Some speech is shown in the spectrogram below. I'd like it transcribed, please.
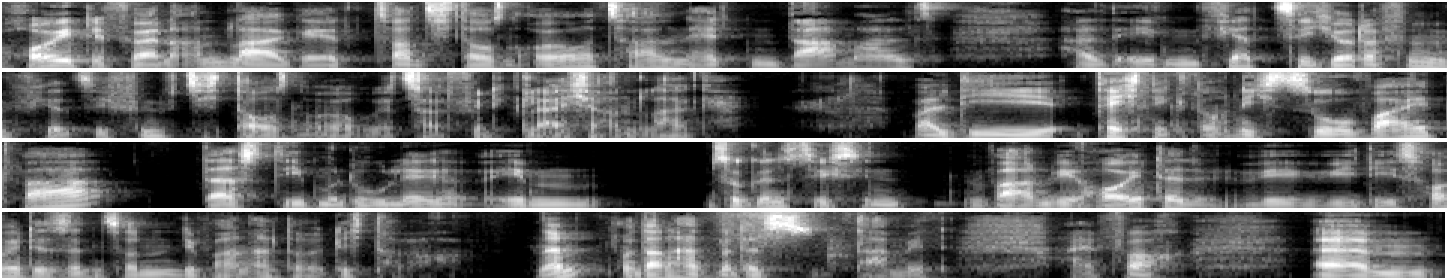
heute für eine Anlage 20.000 Euro zahlen, hätten damals halt eben 40 oder 45, 50.000 Euro gezahlt für die gleiche Anlage. Weil die Technik noch nicht so weit war, dass die Module eben so günstig sind, waren wie heute, wie, wie die es heute sind, sondern die waren halt deutlich teurer. Ne? Und dann hat man das damit einfach ähm,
